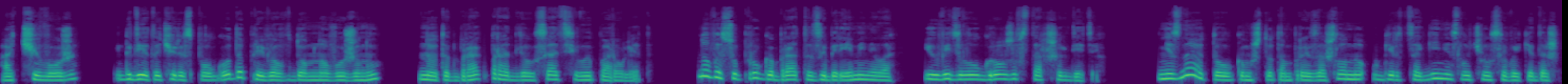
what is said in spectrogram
Отчего же? Где-то через полгода привел в дом новую жену, но этот брак продлился от силы пару лет. Новая супруга брата забеременела и увидела угрозу в старших детях. Не знаю толком, что там произошло, но у герцогини случился выкидыш,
